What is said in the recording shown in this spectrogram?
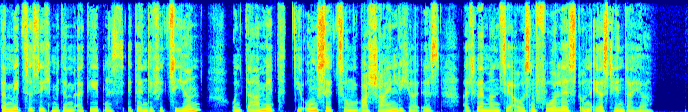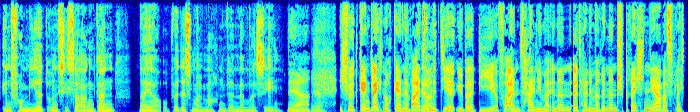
damit sie sich mit dem Ergebnis identifizieren und damit die Umsetzung wahrscheinlicher ist, als wenn man sie außen vor lässt und erst hinterher informiert und sie sagen dann, naja, ob wir das mal machen, werden wir mal sehen. Ja. ja. Ich würde gern gleich noch gerne weiter ja. mit dir über die vor allem TeilnehmerInnen, äh, Teilnehmerinnen sprechen, ja, was vielleicht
